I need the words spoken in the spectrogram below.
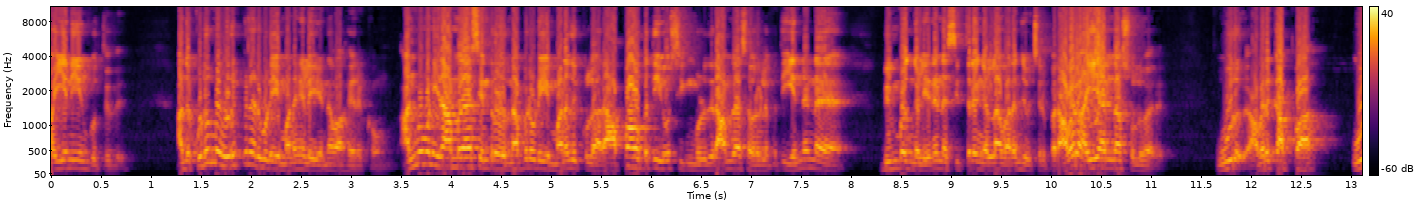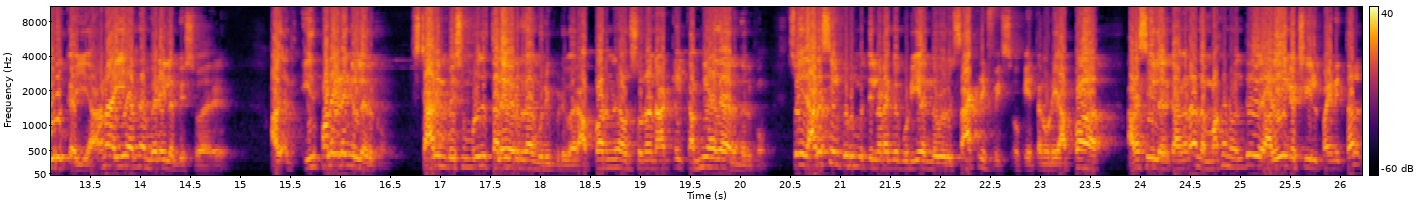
பையனையும் குத்துது. அந்த குடும்ப உறுப்பினர்களுடைய மனநிலை என்னவாக இருக்கும்? அன்புமணி ராமதாஸ் என்ற ஒரு நபருடைய மனதுக்குள்ளார அப்பாவை பத்தி யோசிக்கும் பொழுது ராமதாஸ் அவர்களை பத்தி என்னென்ன பிம்பங்கள் என்னென்ன சித்திரங்கள்லாம் வரைஞ்சு வச்சிருப்பாரு? அவரும் ஐயான்னு தான் சொல்லுவாரு. ஊரு அவருக்கு அப்பா ஊருக்கு ஐயா. ஆனா ஐயா தான் மேடையில பேசுவாரு. அது- இது பல இடங்கள்ல இருக்கும். ஸ்டாலின் பேசும்பொழுது தலைவர் தான் குறிப்பிடுவார். அப்பா இருந்து அவர் சொன்ன நாட்கள் கம்மியா தான் இருந்திருக்கும். சோ இது அரசியல் குடும்பத்தில் நடக்கக்கூடிய அந்த ஒரு சாக்ரிஃபைஸ் ஓகே தன்னுடைய அப்பா அரசியல் இருக்காங்கன்னா அந்த மகன் வந்து அதே கட்சியில் பயணித்தால்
